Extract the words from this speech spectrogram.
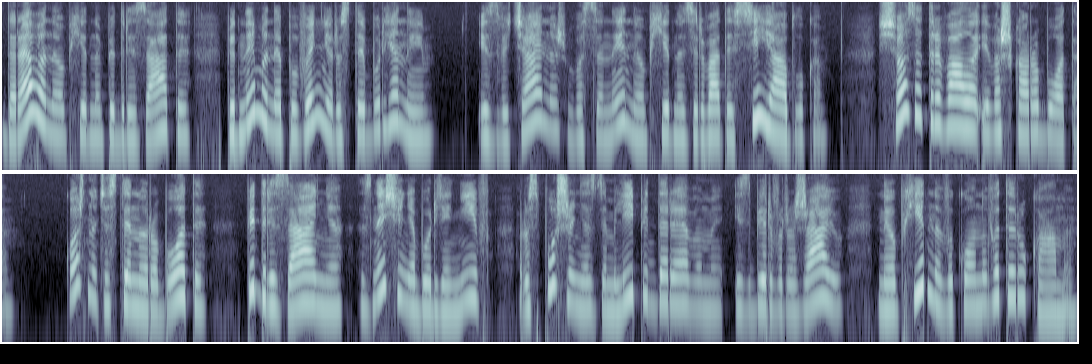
Дерева необхідно підрізати, під ними не повинні рости бур'яни. І, звичайно ж, восени необхідно зірвати всі яблука. Що за тривала і важка робота? Кожну частину роботи підрізання, знищення бур'янів, розпушення землі під деревами і збір врожаю необхідно виконувати руками.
